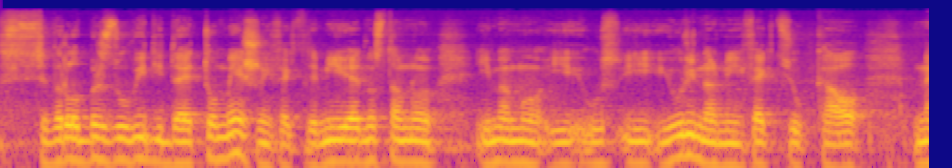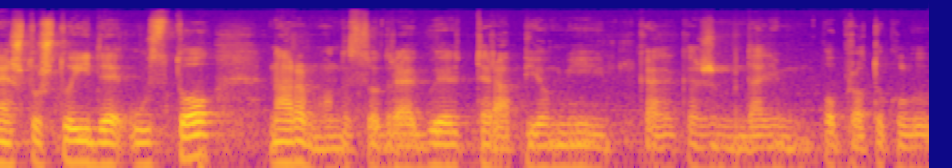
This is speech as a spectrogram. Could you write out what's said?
se vrlo brzo uvidi da je to mešana infekcija, da mi jednostavno imamo i, i urinarnu infekciju kao nešto što ide uz to, naravno onda se odreaguje terapijom i, kažem, daljim, po protokolu,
